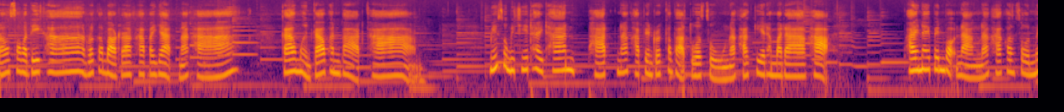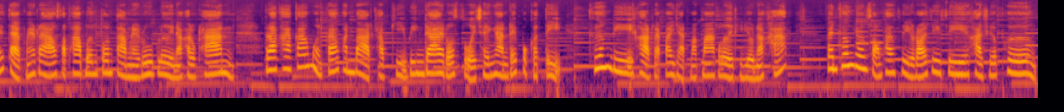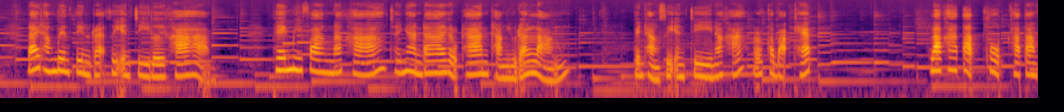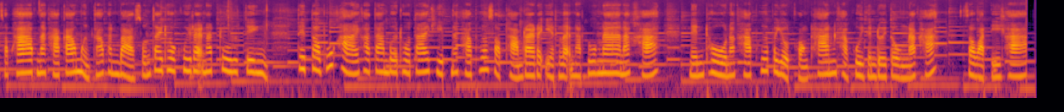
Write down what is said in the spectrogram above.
เราสวัสดีค่ะ รถกระบะราคาประหยัดนะคะ 99,000 บาทค่ะมิสูบิชิไททันพัทนะคะ เป็นรถกระบะตัวสูงนะคะ เกียร์ธรรมดาค่ะ ภายในเป็นเบาะหนังนะคะ คอนโซลไม่แตกไม่ร้าว สภาพเบื้องต้นตามในรูปเลยนะคะทุกท่าน ราคา 99,000 บาทขับขี่วิ่งได้รถสวยใช้งานได้ปกติ เครื่องดีค่ะและประหยัดมากๆเลยทีเดียวนะคะ เป็นเครื่องยนต์ 2,400 ซีซีค่ะเชื้อเพลิง ได้ทั้งเบนซินและ CNG เลยค่ะ เพลงมีฟังนะคะ ใช้งานได้ค่ะทุกท่านถังอยู่ด้านหลัง เป็นถัง CNG นะคะ รถกระบะแคป ราคาตัดสดค่ะตามสภาพนะคะ 99,000 บาท สนใจโทรคุยและนัดดูจริง ติดต่อผู้ขายค่ะตามเบอร์โทรใต้คลิปนะคะ เพื่อสอบถามรายละเอียดและนัดล่วงหน้านะคะ เน้นโทรนะคะ เพื่อประโยชน์ของท่านค่ะคุยกันโดยตรงนะคะ สวัสดีค่ะ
